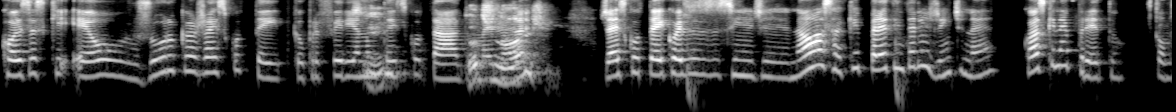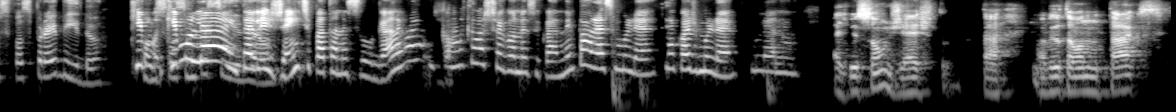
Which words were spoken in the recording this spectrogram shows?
coisas que eu juro que eu já escutei, porque eu preferia não Sim. ter escutado. Todos mas nós. Já, escutei coisas assim de, nossa, que preto inteligente, né? Quase que não é preto. Como se fosse proibido. Que, que mulher impossível. inteligente para estar nesse lugar, né? Como que ela chegou nesse lugar? Nem parece mulher, não é coisa de mulher. Mulher não. às vezes só um gesto, tá? Uma vez eu estava num táxi,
